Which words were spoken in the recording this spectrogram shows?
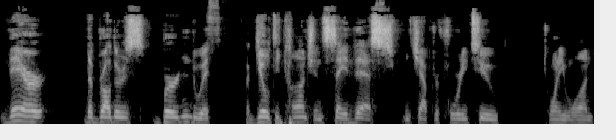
There, the brothers, burdened with a guilty conscience, say this in chapter 42, 21.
